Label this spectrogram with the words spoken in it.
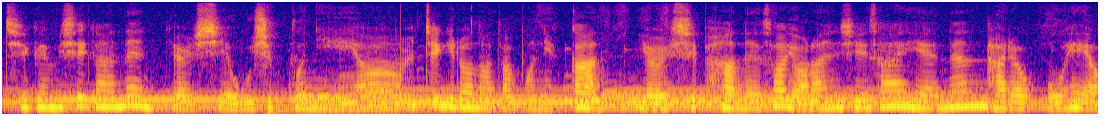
지금 시간은 10시 50분이에요. 일찍 일어나다 보니까 10시 반에서 11시 사이에는 자려고 해요.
